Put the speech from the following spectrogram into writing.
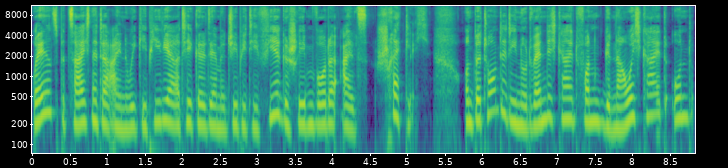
Wales bezeichnete einen Wikipedia-Artikel, der mit GPT-4 geschrieben wurde, als schrecklich und betonte die Notwendigkeit von Genauigkeit und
